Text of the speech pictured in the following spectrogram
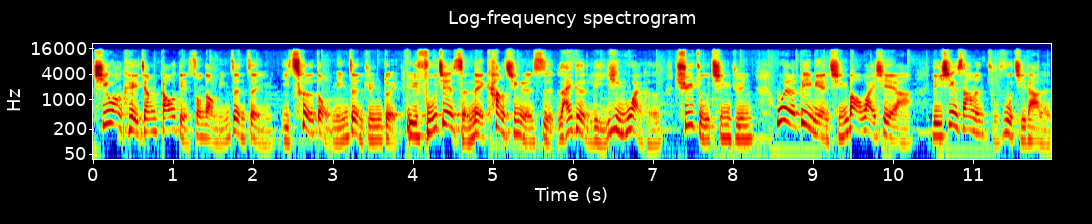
希望可以将糕点送到民政阵营，以策动民政军队与福建省内抗清人士来个里应外合，驱逐清军。为了避免情报外泄啊，李姓商人嘱咐其他人，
